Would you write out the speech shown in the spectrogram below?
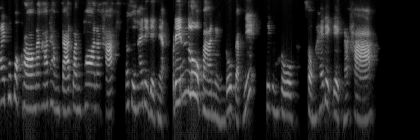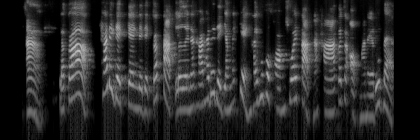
ให้ผู้ปกครองนะคะทำการ์ดวันพ่อนะคะ ก็คือให้เด็กๆเนี่ยปริ้นรูปมาหนึ่งรูปแบบนี้ที่คุณครูส่งให้เด็กๆนะคะอ่าแล้วก็ถ้าเด็กๆเก่งเด็ก ๆ ก็ตัดเลยนะคะ ถ้าเด็กๆยังไม่เก่งให้ผู้ปกครองช่วยตัดนะคะ ก็จะออกมาในรูปแบบ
